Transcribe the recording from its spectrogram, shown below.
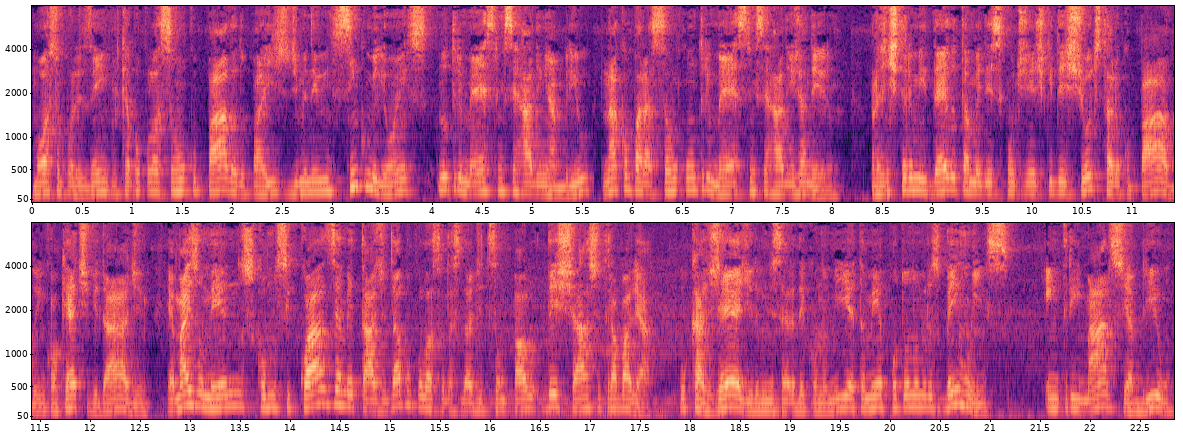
mostram, por exemplo, que a população ocupada do país diminuiu em 5 milhões no trimestre encerrado em abril, na comparação com o trimestre encerrado em janeiro. Para a gente ter uma ideia do tamanho desse contingente que deixou de estar ocupado em qualquer atividade, é mais ou menos como se quase a metade da população da cidade de São Paulo deixasse de trabalhar. O CAGED, do Ministério da Economia, também apontou números bem ruins entre março e abril,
